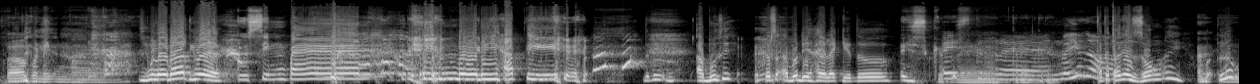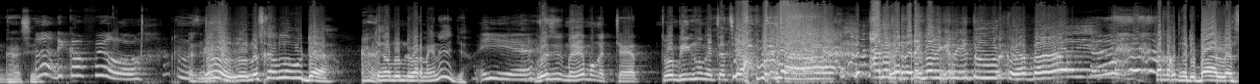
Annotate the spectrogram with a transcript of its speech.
Oh, kuning emas. Bule banget gue Ku simpen rindu di hati tapi abu sih terus abu di highlight gitu Is keren. Eh, keren. Bayu nggak tapi ternyata zong eh lu enggak sih. Lah di kafe loh. lu lulus kan lu udah tinggal belum diwarnain aja Iya. Gue sebenarnya mau ngechat, cuma bingung ngechat siapa. ya ada dari tadi gue mikir itu kenapa ntar takut gak dibales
